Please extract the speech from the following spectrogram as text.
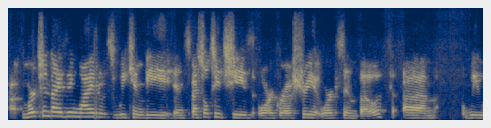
uh, merchandising wise. We can be in specialty cheese or grocery. It works in both. Um, we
